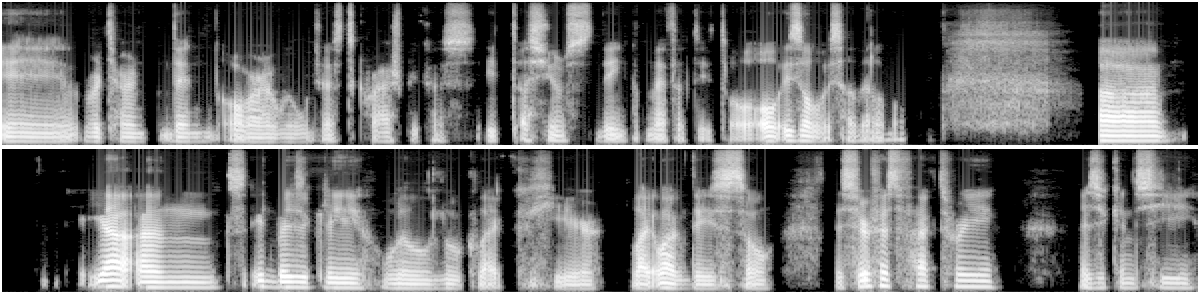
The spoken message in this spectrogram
uh, returned, then our will just crash because it assumes the input method it all, is always available. Uh, yeah and it basically will look like here like like this. So the surface factory as you can see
